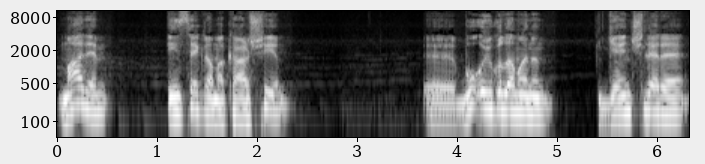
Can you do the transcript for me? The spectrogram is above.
madem Instagram'a karşıyım e, bu uygulamanın gençlere,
